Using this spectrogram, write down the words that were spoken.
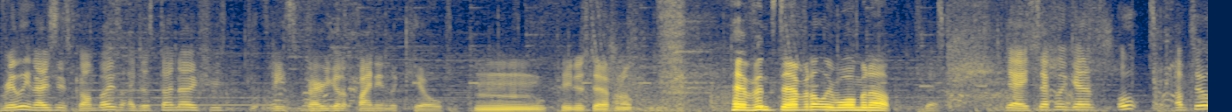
really knows his combos. I just don't know if he's, he's very good at finding the kill. Hmm, Peter's definitely... Heaven's definitely warming up. Yeah, he's definitely getting. Oh, up to.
